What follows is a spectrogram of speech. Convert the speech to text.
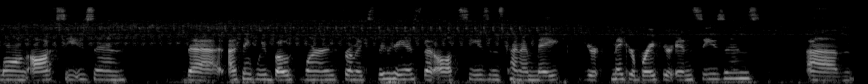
long off season that I think we both learned from experience that off seasons kind of make your make or break your in seasons. Um,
